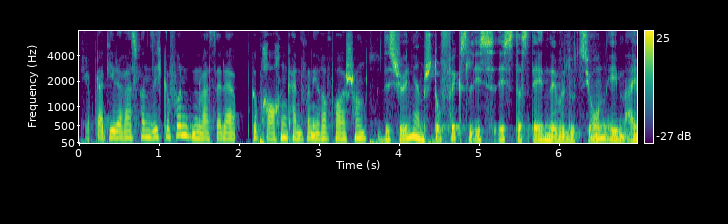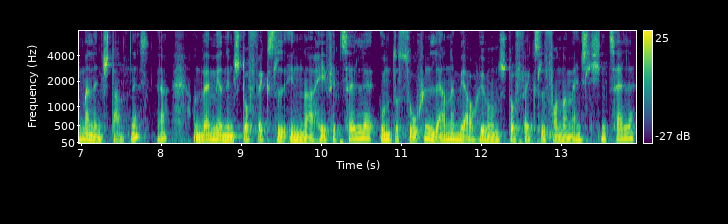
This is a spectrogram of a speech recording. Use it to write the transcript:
Ich glaube, da hat jeder was von sich gefunden, was er da gebrauchen kann von ihrer Forschung. Das Schöne am Stoffwechsel ist, ist dass der in der Evolution eben einmal entstanden ist. Ja? Und wenn wir den Stoffwechsel in einer Hefezelle untersuchen, lernen wir auch über den Stoffwechsel von einer menschlichen Zelle,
